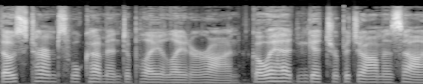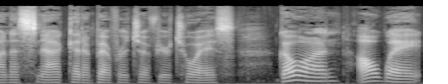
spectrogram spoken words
Those terms will come into play later on. Go ahead and get your pajamas on, a snack, and a beverage of your choice. Go on, I'll wait.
